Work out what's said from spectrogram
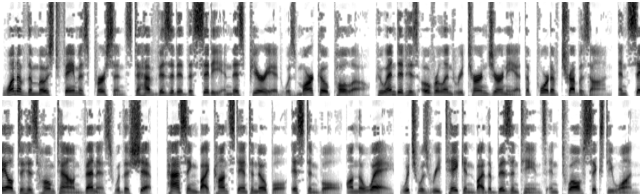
One of the most famous persons to have visited the city in this period was Marco Polo, who ended his overland return journey at the port of Trebizond, and sailed to his hometown Venice with a ship, passing by Constantinople Istanbul on the way, which was retaken by the Byzantines in 1261.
